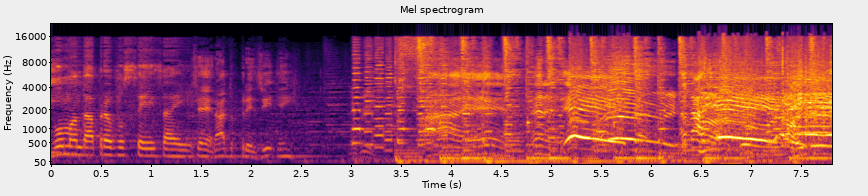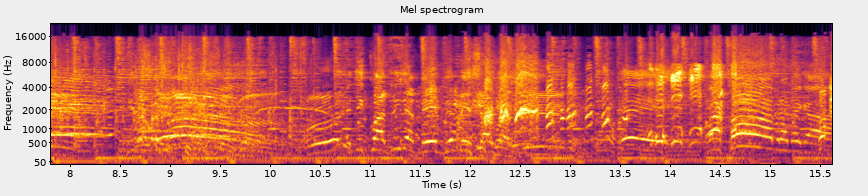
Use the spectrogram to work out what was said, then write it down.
Vou mandar pra vocês aí. Será do presídio, hein? Ah, é. é. Ei! Ana Riê! Viva São João! É de quadrilha mesmo, viu a mensagem? Ei! A cobra, negado!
